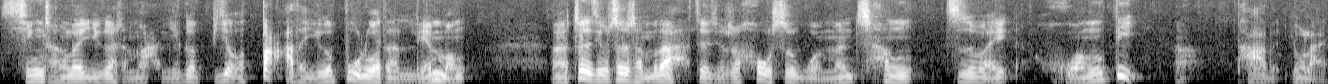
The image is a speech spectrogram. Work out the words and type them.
形成了一个什么？一个比较大的一个部落的联盟。啊，这就是什么的？这就是后世我们称之为皇帝啊，他的由来。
